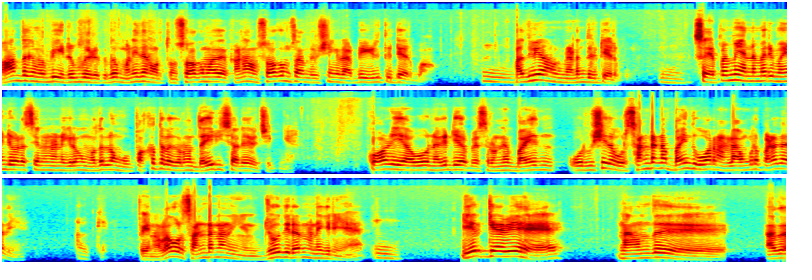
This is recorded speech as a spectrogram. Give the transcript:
காந்தகம் எப்படி இரும்பு இழுக்குதோ மனிதன் ஒருத்தன் சோகமாக இருக்கானா அவன் சோகம் சார்ந்த விஷயங்களை அப்படியே இழுத்துக்கிட்டே இருப்பான். அதுவே அவனுக்கு நடந்துக்கிட்டே இருக்கும். ஸோ எப்பவுமே என்ன மாதிரி மைண்ட் வேலை செய்யணும்னு நினைக்கிறவங்க முதல்ல உங்கள் பக்கத்தில் இருக்கிறவங்க தைரியசாலியாக வச்சுக்கோங்க. கோழையாவோ நெகட்டிவாக பேசுகிறோன்னே பயந்து ஒரு விஷயத்த ஒரு சண்டைனா பயந்து ஓடுறான்ல அவங்க கூட பழகாதீங்க. ஓகே இப்போ என்னால் ஒரு சண்டைனா நீங்கள் ஜோதிடர்னு நினைக்கிறீங்க. இயற்கையாகவே நான் வந்து அதை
